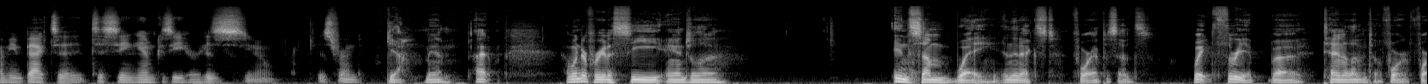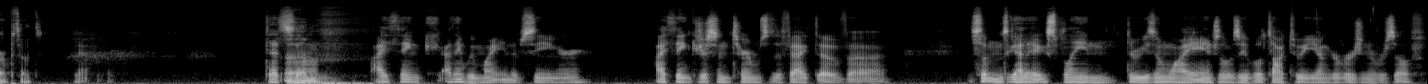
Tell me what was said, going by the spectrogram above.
I mean, back to to seeing him because he hurt his, you know, his friend. Yeah, man. I I wonder if we're gonna see Angela in some way in the next four episodes. Wait, three, uh, 10, 11, 12, four, four episodes. Yeah. That's um, Um, I think I think we might end up seeing her. I think just in terms of the fact of uh something's got to explain the reason why Angela was able to talk to a younger version of herself.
